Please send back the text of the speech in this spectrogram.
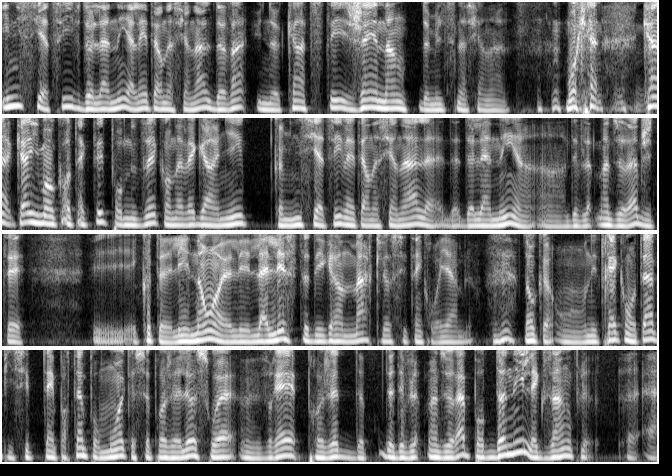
initiative de l'année à l'international devant une quantité gênante de multinationales. Moi, quand, quand, ils m'ont contacté pour nous dire qu'on avait gagné comme initiative internationale de, l'année en, développement durable, j'étais... Écoute, les noms, la liste des grandes marques, c'est incroyable. Mm-hmm. Donc, on est très content, puis c'est important pour moi que ce projet-là soit un vrai projet de, de développement durable pour donner l'exemple euh,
